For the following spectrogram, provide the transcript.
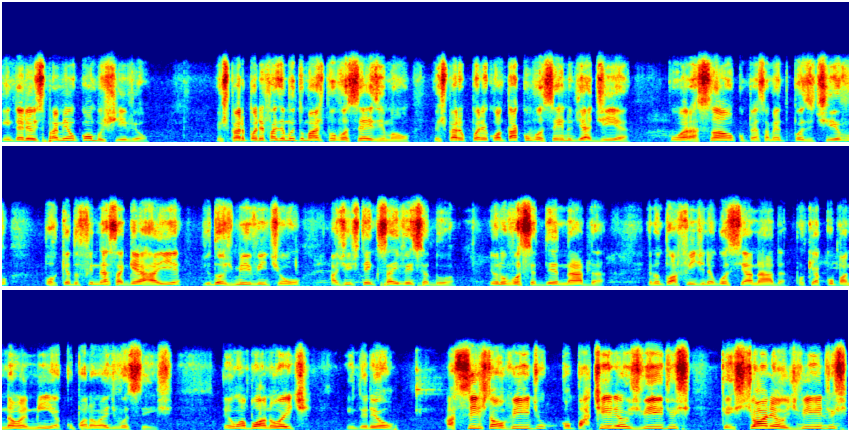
entendeu? Isso para mim é um combustível. Eu espero poder fazer muito mais por vocês, irmão. Eu espero poder contar com vocês no dia a dia, com oração, com pensamento positivo, porque do fim dessa guerra aí, de 2021, a gente tem que sair vencedor. Eu não vou ceder nada. Eu não estou afim de negociar nada, porque a culpa não é minha, a culpa não é de vocês. Tenham uma boa noite, entendeu? Assistam o vídeo, compartilhem os vídeos, questionem os vídeos,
